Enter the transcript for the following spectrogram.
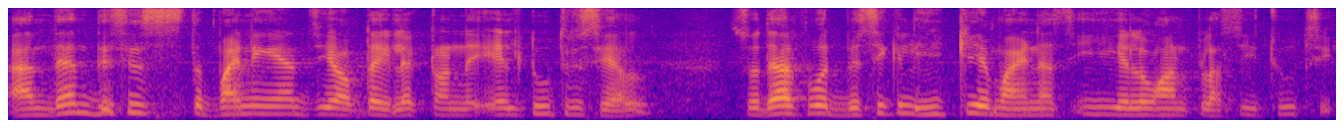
and then this is the binding energy of the electron the L 2 3 cell so, therefore, basically E k minus E L 1 plus E 2 3.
